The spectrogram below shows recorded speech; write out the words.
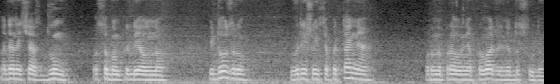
На даний час двом особам пред'явлено підозру. Вирішується питання про направлення провадження до суду.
